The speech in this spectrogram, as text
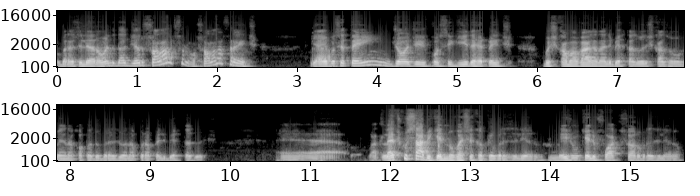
O Brasileirão ele dá dinheiro só lá no final, só lá na frente. E aí você tem de onde conseguir, de repente, buscar uma vaga na Libertadores, caso não venha na Copa do Brasil ou na própria Libertadores. É... O Atlético sabe que ele não vai ser campeão brasileiro, mesmo que ele foque só no Brasileirão.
